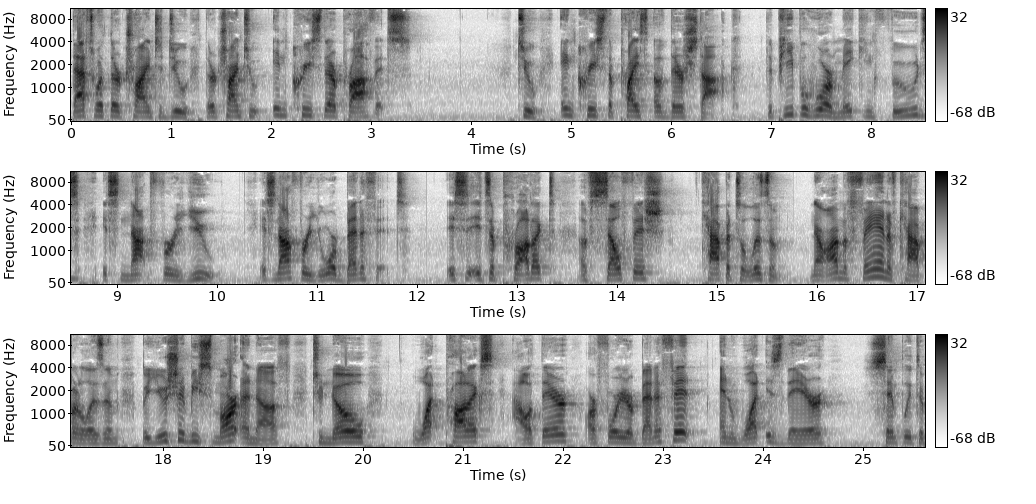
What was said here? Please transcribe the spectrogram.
That's what they're trying to do. They're trying to increase their profits, to increase the price of their stock. The people who are making foods, it's not for you. It's not for your benefit. It's, it's a product of selfish capitalism. Now, I'm a fan of capitalism, but you should be smart enough to know what products out there are for your benefit and what is there simply to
